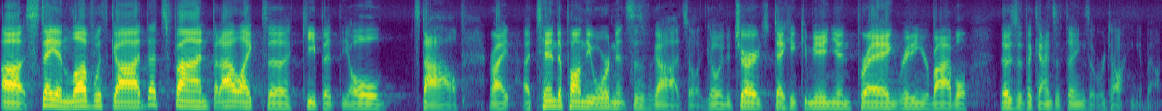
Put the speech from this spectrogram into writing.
uh, stay in love with God. That's fine, but I like to keep it the old style, right? Attend upon the ordinances of God. So going to church, taking communion, praying, reading your Bible, those are the kinds of things that we're talking about.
